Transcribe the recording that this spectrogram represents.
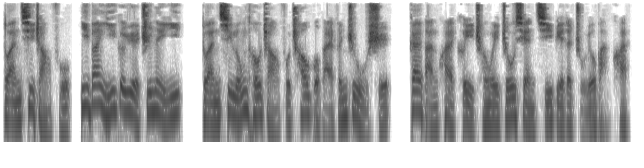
短期涨幅一般一个月之内，一短期龙头涨幅超过百分之五十，该板块可以成为周线级别的主流板块。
